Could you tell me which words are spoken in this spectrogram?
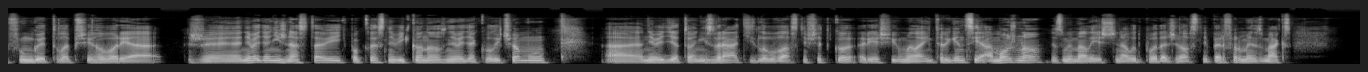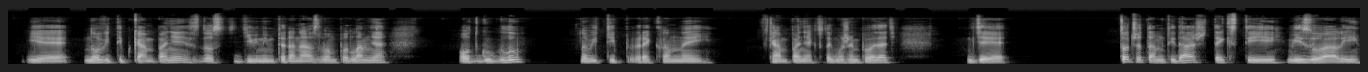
funguje to lepšie, hovoria, že nevedia nič nastaviť, poklesne výkonnosť, nevedia kvôli čomu a nevedia to ani zvrátiť, lebo vlastne všetko rieši umelá inteligencia a možno sme mali ešte na úvod povedať, že vlastne Performance Max je nový typ kampane s dosť divným teda názvom podľa mňa od Google, nový typ reklamnej kampane, ak to tak môžem povedať, kde to, čo tam ty dáš, texty, vizuály,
